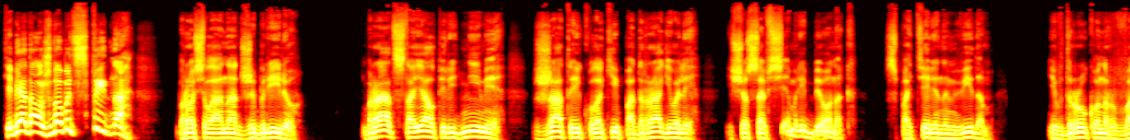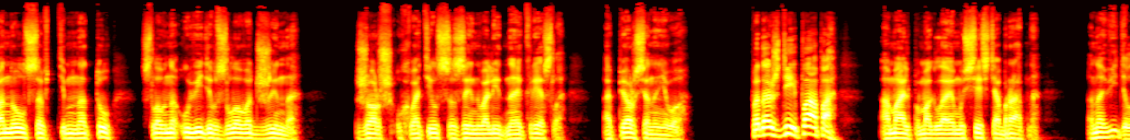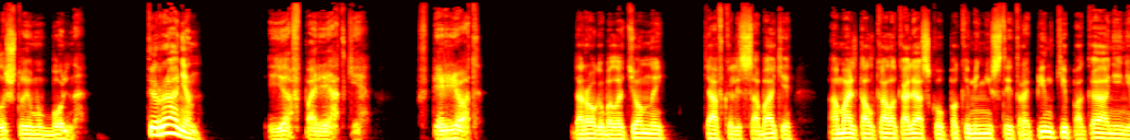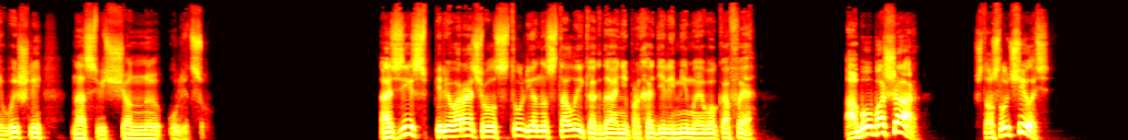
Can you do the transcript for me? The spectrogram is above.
«Тебе должно быть стыдно!» — бросила она Джибрилю. Брат стоял перед ними, сжатые кулаки подрагивали, еще совсем ребенок, с потерянным видом, и вдруг он рванулся в темноту, словно увидев злого джинна. Жорж ухватился за инвалидное кресло, оперся на него. «Подожди, папа!» Амаль помогла ему сесть обратно. Она видела, что ему больно. «Ты ранен!» «Я в порядке. Вперед!» Дорога была темной, тявкали собаки. Амаль толкала коляску по каменистой тропинке, пока они не вышли на освещенную улицу. Азиз переворачивал стулья на столы, когда они проходили мимо его кафе. «Абу Башар! Что случилось?»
